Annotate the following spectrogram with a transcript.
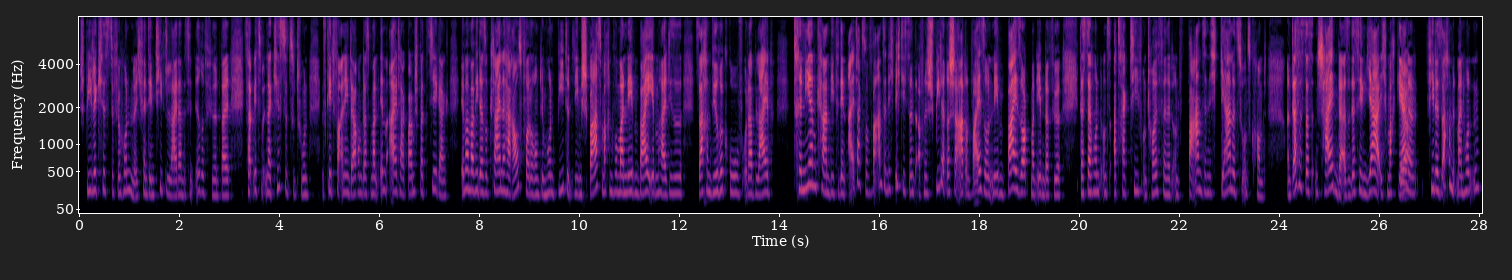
Spielekiste für Hunde. Ich finde den Titel leider ein bisschen irreführend, weil es hat nichts mit einer Kiste zu tun. Es geht vor allen Dingen darum, dass man im Alltag, beim Spaziergang immer mal wieder so kleine Herausforderungen dem Hund bietet, die ihm Spaß machen, wo man nebenbei eben halt diese Sachen wie Rückruf oder Bleib trainieren kann, die für den Alltag so wahnsinnig wichtig sind, auf eine spielerische Art und Weise. Und nebenbei sorgt man eben dafür, dass der Hund uns attraktiv und toll findet und wahnsinnig gerne zu uns kommt. Und das ist das Entscheidende. Also deswegen, ja, ich mache gerne ja. viele Sachen mit meinen Hunden.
